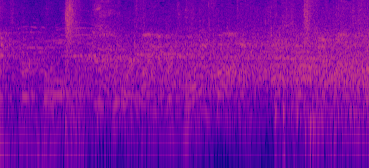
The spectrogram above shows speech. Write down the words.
Pittsburgh goal. Scored by number 25, assisted by number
